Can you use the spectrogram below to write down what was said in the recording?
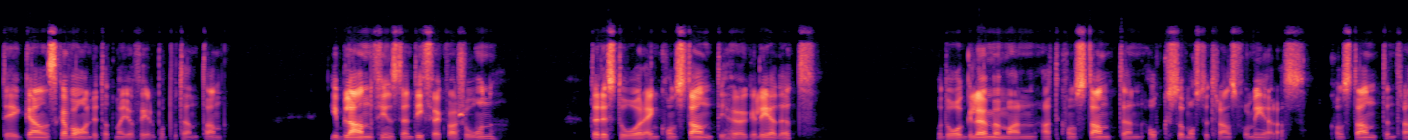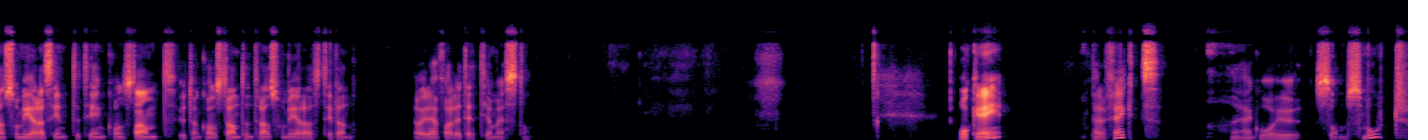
det är ganska vanligt att man gör fel på potentan. Ibland finns det en diffekvation där det står en konstant i högerledet. Och då glömmer man att konstanten också måste transformeras. Konstanten transformeras inte till en konstant utan konstanten transformeras till en, ja i det här fallet ett JMS. Okej, okay. perfekt. Det här går ju som smort.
